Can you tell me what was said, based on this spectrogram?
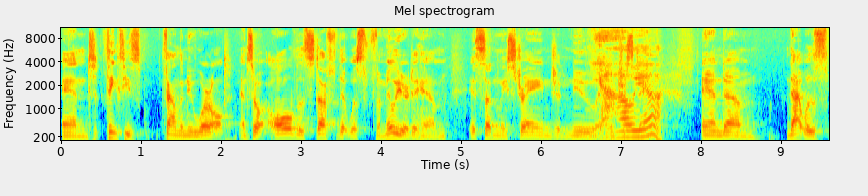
and thinks he's found the new world. And so all the stuff that was familiar to him is suddenly strange and new Yeah, and oh, interesting. yeah. And um, that was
